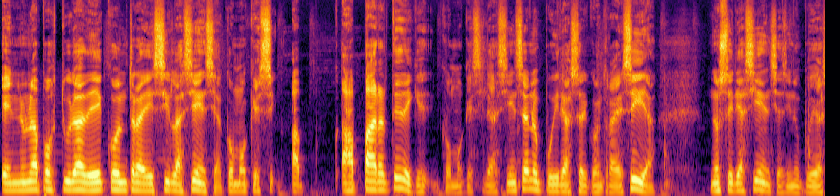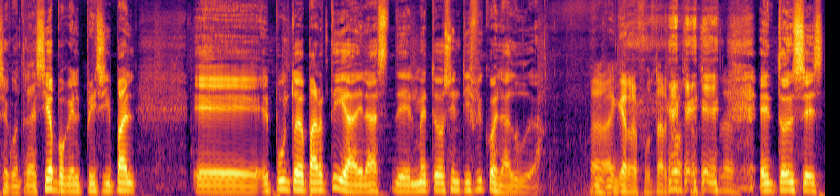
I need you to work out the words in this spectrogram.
en una postura de contradecir la ciencia, como que si- a- aparte de que como que si la ciencia no pudiera ser contradecida, no sería ciencia si no pudiera ser contradecida, porque el principal eh, el punto de partida del método científico es la duda. Claro, hay que refutar cosas. claro. Entonces,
